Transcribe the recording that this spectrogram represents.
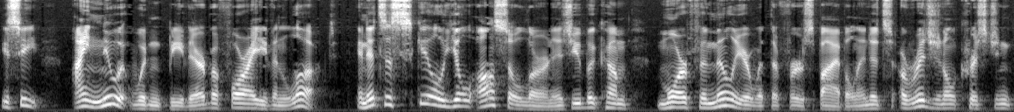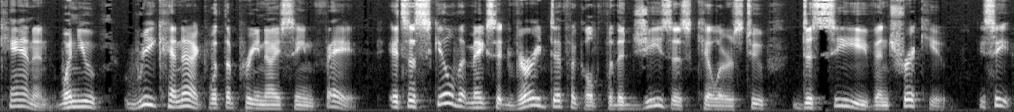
You see, I knew it wouldn't be there before I even looked. And it's a skill you'll also learn as you become more familiar with the First Bible and its original Christian canon when you reconnect with the pre Nicene faith. It's a skill that makes it very difficult for the Jesus killers to deceive and trick you. You see,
